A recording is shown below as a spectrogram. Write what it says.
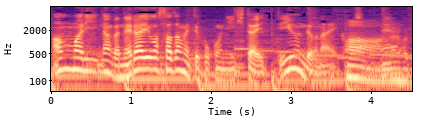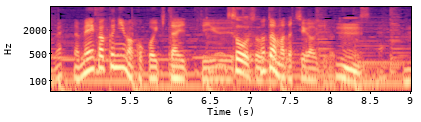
あんまりなんか狙いを定めてここに行きたいっていうんではないかもしれないね。なるほどね。明確に今ここ行きたいっていうのとはまた違うけどですね。うん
